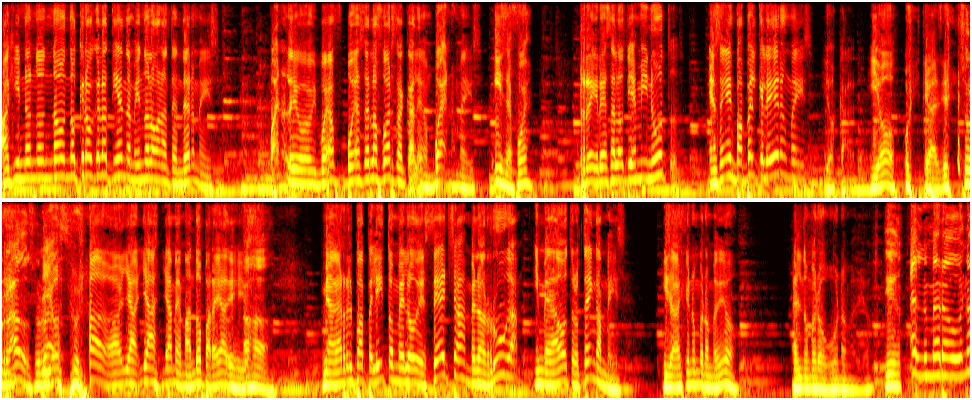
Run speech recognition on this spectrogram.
Aquí no, no, no, no creo que la atiendan, a mí no la van a atender, me dice. Bueno, le digo, voy a, voy a hacer la fuerza acá, le digo, bueno, me dice. Y se fue. Regresa a los 10 minutos. Enseña el papel que le dieron, me dice. Y yo. Y yo, uy, te iba a decir. Zurrado, Y zurrado. yo, zurrado. ah, Ya, ya, ya me mandó para allá, dije yo. Ajá. Me agarra el papelito, me lo desecha, me lo arruga y me da otro. Tenga, me dice. ¿Y sabes qué número me dio? El número uno me dio. Y el número uno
